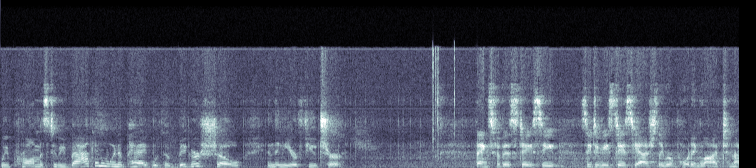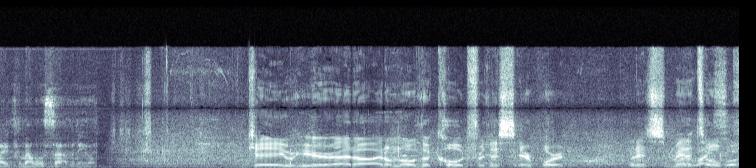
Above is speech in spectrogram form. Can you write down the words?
We promise to be back in Winnipeg with a bigger show in the near future. Thanks for this, Stacey. CTV Stacey Ashley reporting live tonight from Ellice Avenue. Okay, we're here at uh, I don't know the code for this airport, but it's Manitoba.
